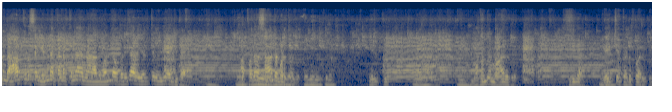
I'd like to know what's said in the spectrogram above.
அந்த ஆக்ரோஷம் என்ன கணக்குன்னு நான் அது வந்த பிறகு அதை எடுத்து வெளியாக்கிட்டேன் அப்பதான் சாந்தப்படுத்துறது. இருக்கு. முகமே மாறுது. புரியுதா? பேச்ச தடுப்பா இருக்கு.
